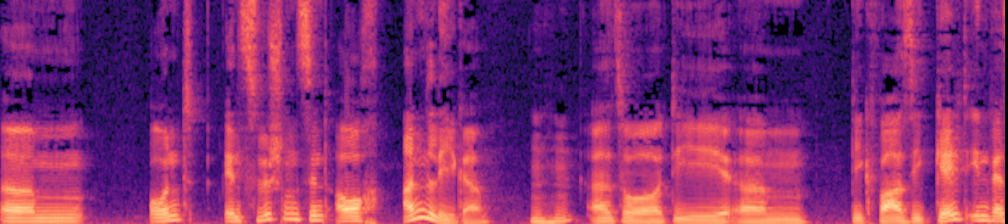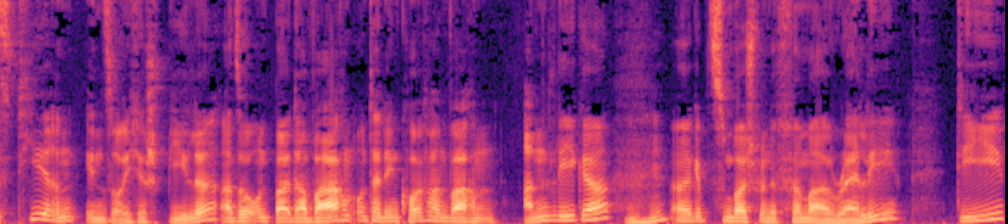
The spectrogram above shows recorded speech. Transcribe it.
Ähm, und inzwischen sind auch Anleger, also die, ähm, die quasi Geld investieren in solche Spiele. Also und bei, da waren unter den Käufern waren Anleger. Äh, Gibt es zum Beispiel eine Firma Rally, die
